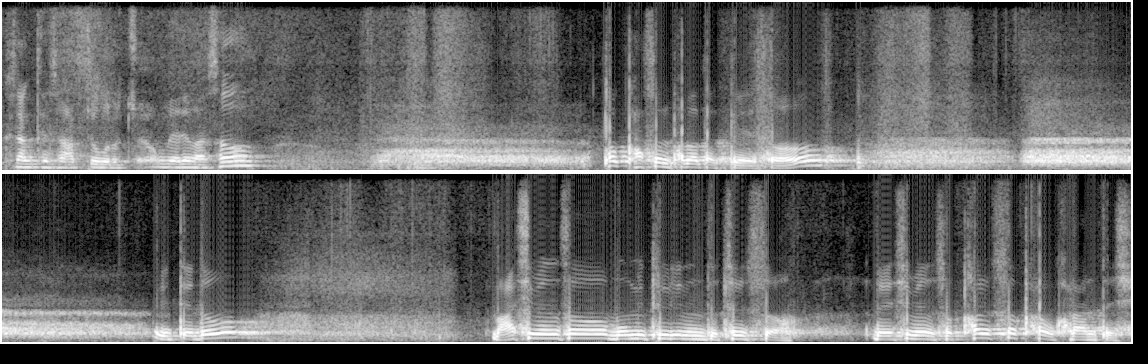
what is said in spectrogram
그 상태에서 앞쪽으로 쭉 내려가서 턱 가슴 바다 닿게 해서 이때도 마시면서 몸이 들리는 듯 들썩 내쉬면서 털썩하고 가라앉듯이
